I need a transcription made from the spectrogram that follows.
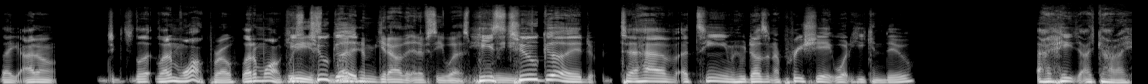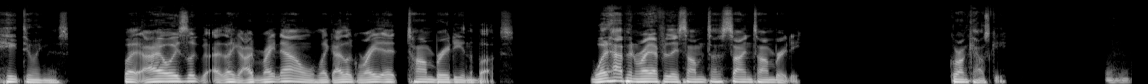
like I don't let, let him walk, bro. Let him walk. Please, He's too good. Let him get out of the NFC West. He's too good to have a team who doesn't appreciate what he can do. I hate I God, I hate doing this. But I always look like I'm right now, like I look right at Tom Brady and the Bucs. What happened right after they signed Tom Brady? Gronkowski. Mhm.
